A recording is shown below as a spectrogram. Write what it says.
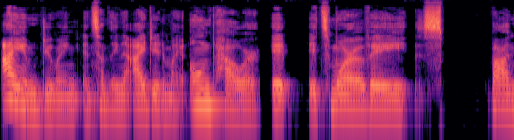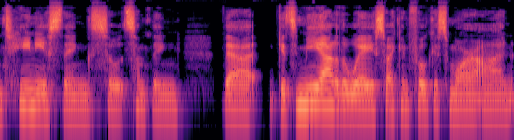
I am doing and something that I did in my own power. It it's more of a spontaneous thing. So it's something that gets me out of the way so I can focus more on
